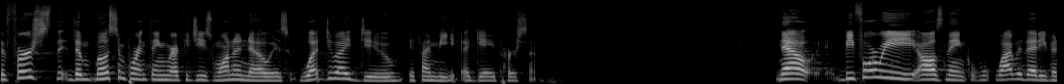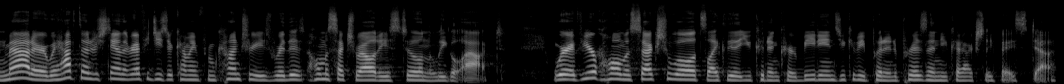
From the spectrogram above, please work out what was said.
The first, the most important thing refugees want to know is what do I do if I meet a gay person? Now, before we all think, why would that even matter, we have to understand that refugees are coming from countries where this homosexuality is still an illegal act. Where if you're homosexual, it's likely that you could incur beatings, you could be put into prison, you could actually face death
